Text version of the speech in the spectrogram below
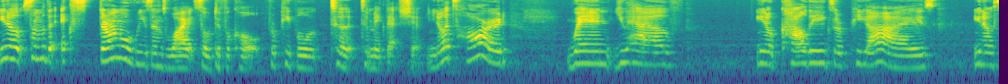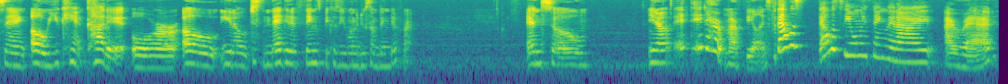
you know some of the external reasons why it's so difficult for people to to make that shift. You know it's hard when you have you know colleagues or pis you know saying oh you can't cut it or oh you know just negative things because you want to do something different. And so you know it, it hurt my feelings but that was that was the only thing that i i read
